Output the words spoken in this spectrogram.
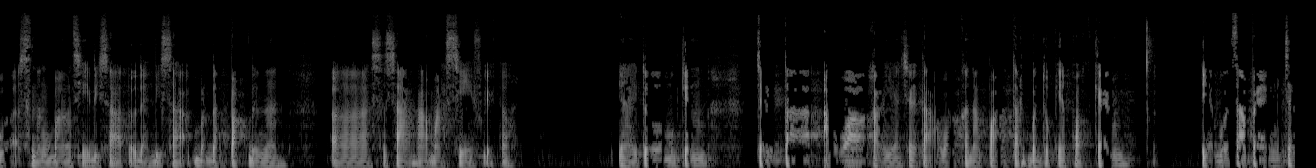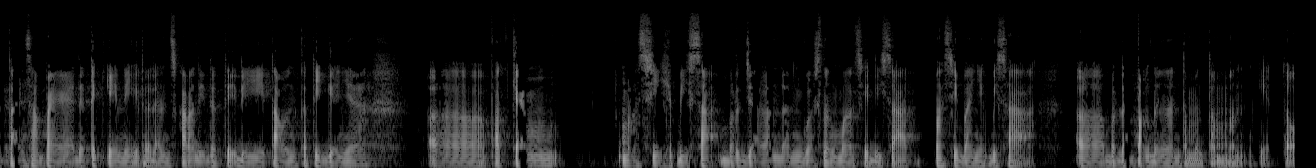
gue seneng banget sih di saat udah bisa berdampak dengan uh, secara masif gitu. Ya itu mungkin cerita awal kali ya cerita awal kenapa terbentuknya podcast. Ya gue sampai ceritain sampai detik ini gitu. Dan sekarang di detik di tahun ketiganya uh, podcast masih bisa berjalan dan gue seneng banget di saat masih banyak bisa uh, berdampak dengan teman-teman gitu.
